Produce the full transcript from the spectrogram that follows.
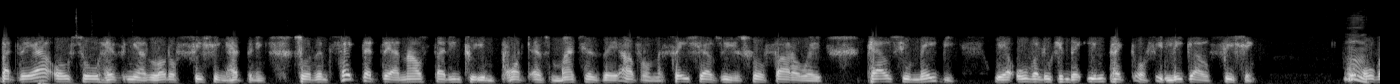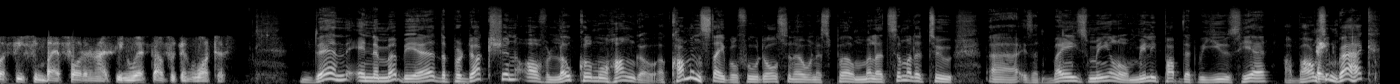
but they are also having a lot of fishing happening. So the fact that they are now starting to import as much as they are from the Seychelles, which is so far away, tells you maybe we are overlooking the impact of illegal fishing hmm. overfishing by foreigners in West African waters. Then in Namibia, the production of local mahangu, a common staple food also known as pearl millet, similar to, uh, is it maize meal or mielie pap that we use here, are bouncing back.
